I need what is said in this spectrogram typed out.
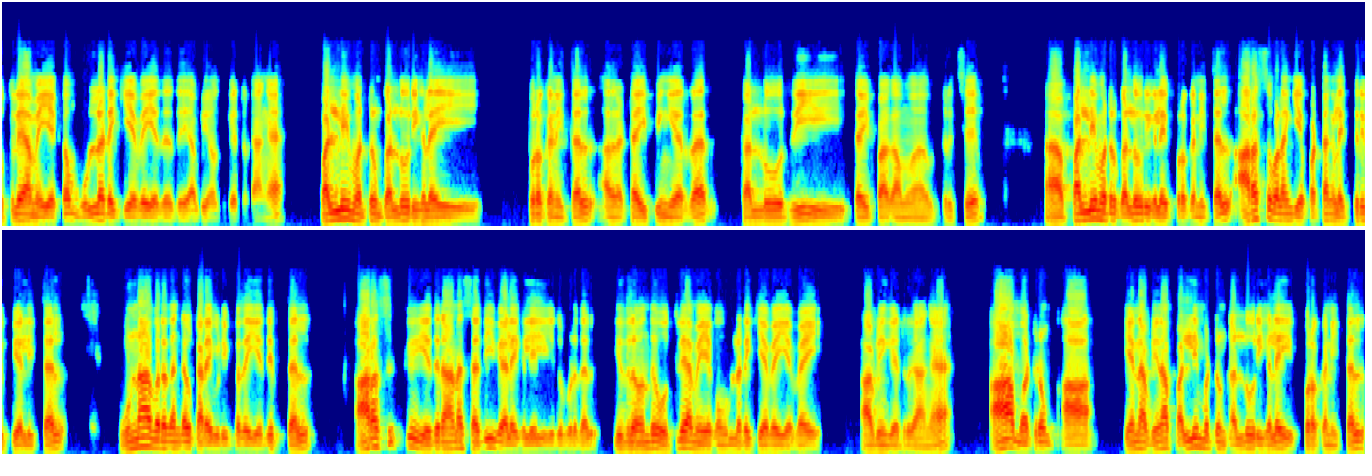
ஒத்துழையாமை இயக்கம் உள்ளடக்கியவை எது அப்படின்னு வந்து கேட்டிருக்காங்க. பள்ளி மற்றும் கல்லூரிகளை புறக்கணித்தல் அதில் டைப்பிங் எரர் கல்லூரி டைப் ஆகாம விட்டுருச்சு. பள்ளி மற்றும் கல்லூரிகளை புறக்கணித்தல் அரசு வழங்கிய பட்டங்களை திருப்பி அளித்தல் உண்ணாவிரதங்கள் கடைபிடிப்பதை எதிர்த்தல் அரசுக்கு எதிரான சதி வேலைகளில் ஈடுபடுதல். இதுல வந்து ஒத்துழையாமை இயக்கம் உள்ளடக்கியவை எவை? அப்படின்னு கேட்டிருக்காங்க. ஆ மற்றும் ஆ. என்ன அப்படின்னா பள்ளி மற்றும் கல்லூரிகளை புறக்கணித்தல்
